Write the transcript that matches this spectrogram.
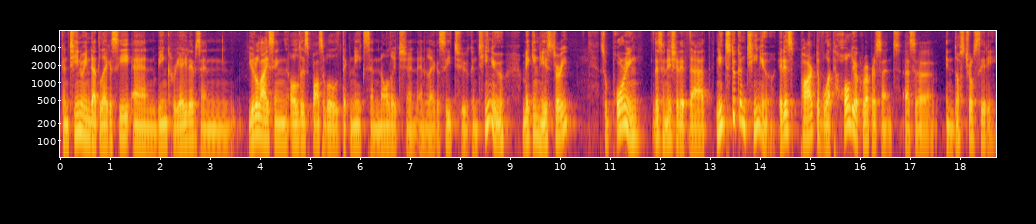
continuing that legacy and being creatives and utilizing all these possible techniques and knowledge and, and legacy to continue making history, supporting this initiative that needs to continue. It is part of what Holyoke represents as a industrial city,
